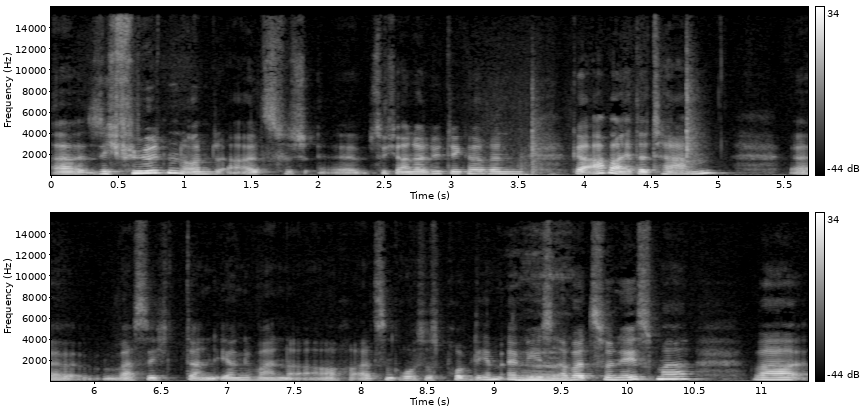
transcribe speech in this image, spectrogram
äh, sich fühlten und als äh, Psychoanalytikerin gearbeitet haben äh, was sich dann irgendwann auch als ein großes Problem erwies. Ja. Aber zunächst mal war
